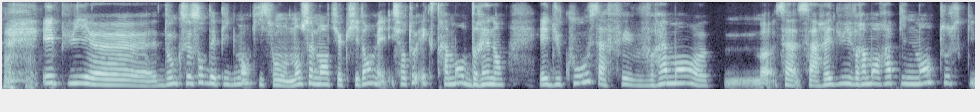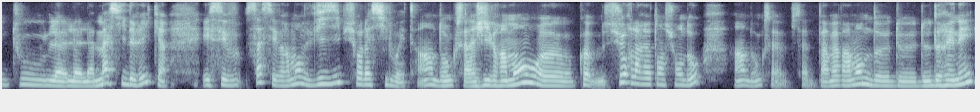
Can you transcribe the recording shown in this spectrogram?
et puis, euh, donc, ce sont des pigments qui sont non seulement antioxydants, mais surtout extrêmement drainants. Et du coup, ça fait vraiment, euh, bah, ça, ça, réduit vraiment rapidement tout ce qui, tout la, la, masse hydrique. Et c'est ça, c'est vraiment visible sur la silhouette. Hein. Donc, ça agit vraiment comme sur la rétention d'eau. Hein. Donc, ça, ça permet vraiment de, de, de drainer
